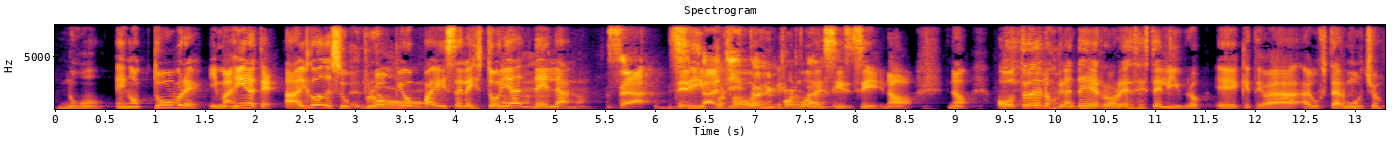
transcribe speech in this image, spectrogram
no en octubre. Imagínate, algo de su propio No. país de la historia No, no, de la... O sea, Sí, por detallitos favor. Es como importantes. decir, sí, no, no. Otro de los grandes errores de este libro, eh, que te va a gustar mucho,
